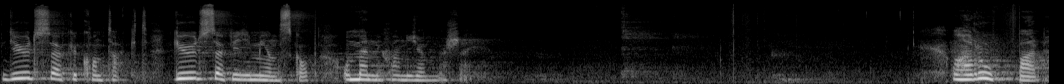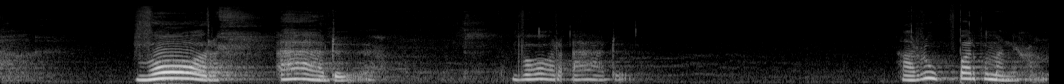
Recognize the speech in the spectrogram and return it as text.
Gud söker kontakt, Gud söker gemenskap och människan gömmer sig. Och han ropar Var är du? Var är du? Han ropar på människan.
